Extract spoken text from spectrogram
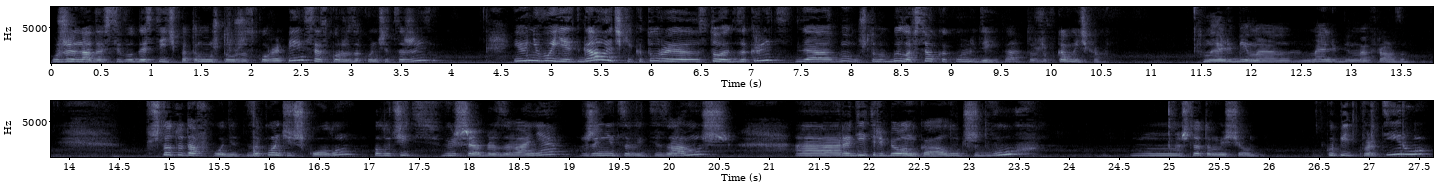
уже надо всего достичь, потому что уже скоро пенсия, скоро закончится жизнь. И у него есть галочки, которые стоит закрыть, для, ну, чтобы было все как у людей, да, тоже в кавычках. Моя любимая, моя любимая фраза. Что туда входит? Закончить школу, получить высшее образование, жениться, выйти замуж, а, родить ребенка, а лучше двух. Что там еще? Купить квартиру,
